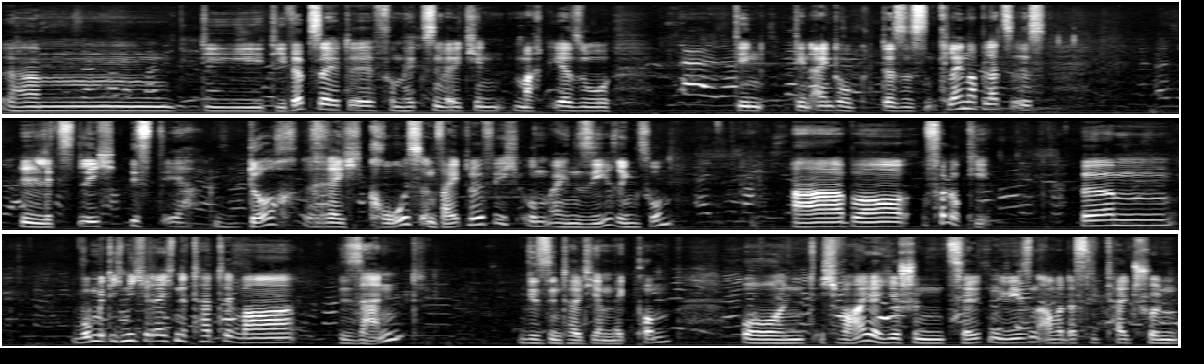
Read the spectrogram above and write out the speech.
Ähm, die, die Webseite vom Hexenwäldchen macht eher so den, den Eindruck, dass es ein kleiner Platz ist. Letztlich ist er doch recht groß und weitläufig um einen See ringsrum. Aber voll okay. Ähm, womit ich nicht gerechnet hatte, war Sand. Wir sind halt hier im MacPom. Und ich war ja hier schon Zelten gewesen, aber das liegt halt schon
